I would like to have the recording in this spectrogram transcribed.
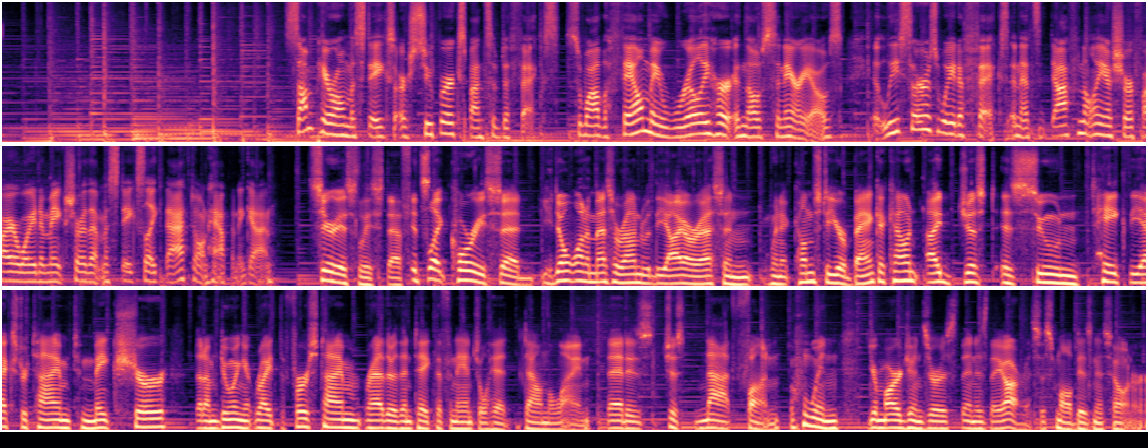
Some payroll mistakes are super expensive to fix, so while the fail may really hurt in those scenarios, at least there is a way to fix, and it's definitely a surefire way to make sure that mistakes like that don't happen again. Seriously, Steph, it's like Corey said, you don't want to mess around with the IRS, and when it comes to your bank account, I'd just as soon take the extra time to make sure that I'm doing it right the first time rather than take the financial hit down the line. That is just not fun when your margins are as thin as they are as a small business owner.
